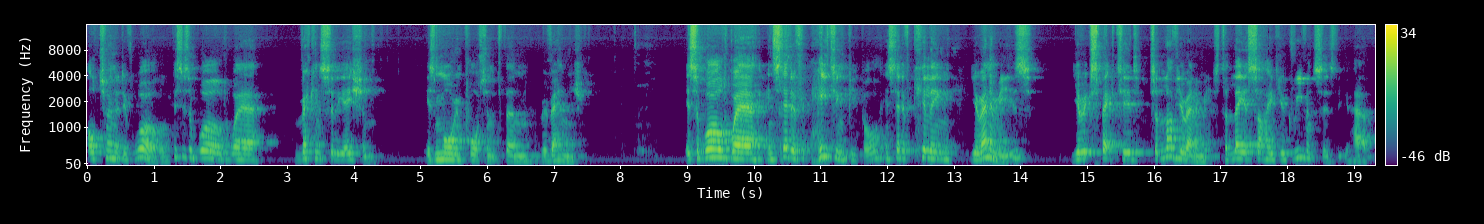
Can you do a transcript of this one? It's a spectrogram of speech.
alternative world, this is a world where reconciliation is more important than revenge. It's a world where instead of hating people, instead of killing your enemies, you're expected to love your enemies, to lay aside your grievances that you have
